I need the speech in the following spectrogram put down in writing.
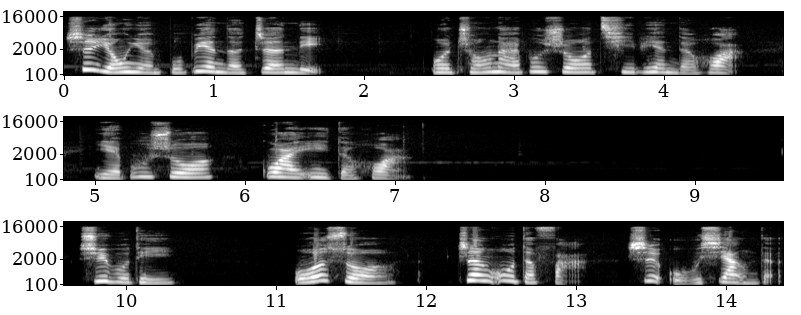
是永远不变的真理。我从来不说欺骗的话，也不说怪异的话。须菩提，我所证悟的法是无相的，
